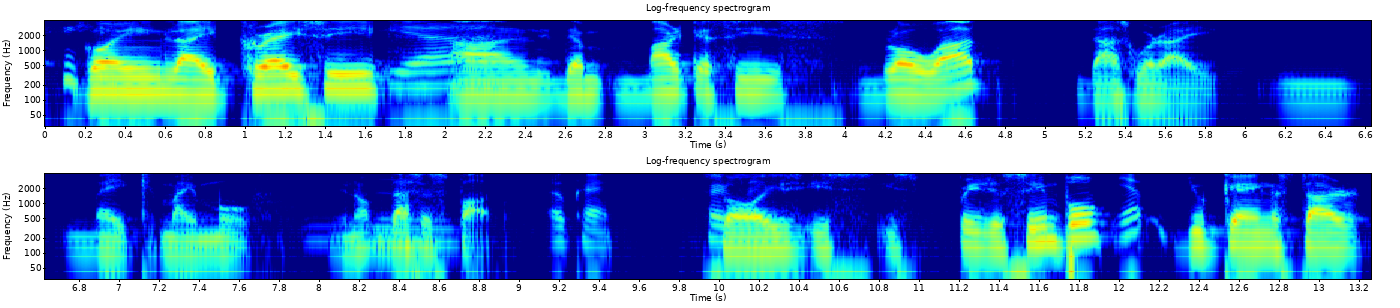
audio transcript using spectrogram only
going like crazy, Yeah. and the market is blow up. That's where I mm, make my move. You know, that's a spot. Okay. So it's, it's, it's pretty simple. Yep. You can start.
